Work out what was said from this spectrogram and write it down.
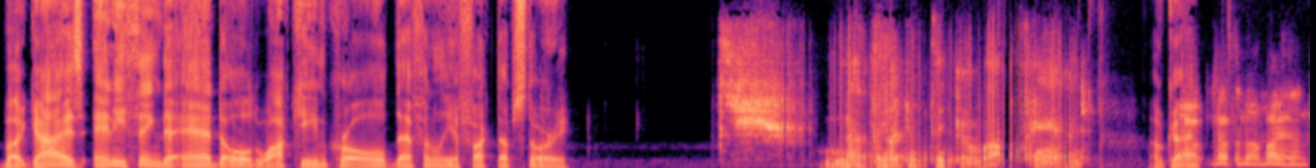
But guys, anything to add to old Joachim Kroll? Definitely a fucked up story. Nothing I can think of offhand. Okay. No, nothing on my end.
